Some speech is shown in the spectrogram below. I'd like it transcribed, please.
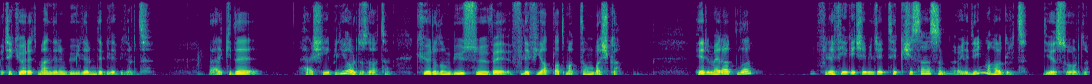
öteki öğretmenlerin büyülerini de bilebilirdi. Belki de her şeyi biliyordu zaten. Quirrell'ın büyüsü ve Fluffy'yi atlatmaktan başka. Harry merakla Fluffy'yi geçebilecek tek kişi sensin öyle değil mi Hagrid diye sordu.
